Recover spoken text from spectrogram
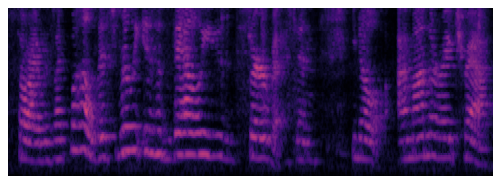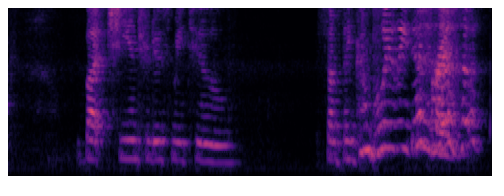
So I was like, wow, this really is a valued service, and you know, I'm on the right track. But she introduced me to something completely different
